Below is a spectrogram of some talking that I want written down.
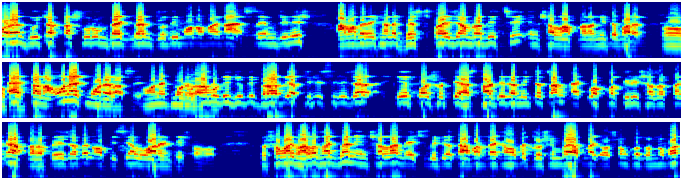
করেন দুই চারটা শোরুম দেখবেন যদি মনে হয় না সেম জিনিস আমাদের এখানে বেস্ট প্রাইজে আমরা দিচ্ছি ইনশাল্লাহ আপনারা নিতে পারেন। একটা না অনেক মডেল আছে। অনেক মডেল মোটামুটি যদি ব্রাভিয়া থ্রি সিরিজের কে পঁয়ষট্টি এস থার্টিটা নিতে চান এক লক্ষ তিরিশ হাজার টাকা আপনারা পেয়ে যাবেন অফিসিয়াল ওয়ারেন্টি সহ। তো সবাই ভালো থাকবেন ইনশাল্লাহ নেক্সট ভিডিওতে আবার দেখা হবে। জসিম ভাই আপনাকে অসংখ্য ধন্যবাদ।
